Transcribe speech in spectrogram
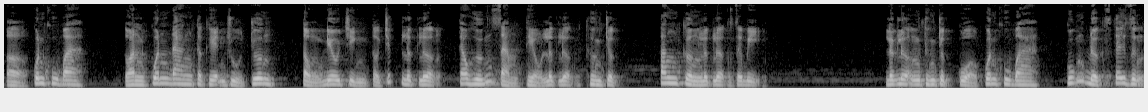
ở quân khu 3, toàn quân đang thực hiện chủ trương tổng điều chỉnh tổ chức lực lượng theo hướng giảm thiểu lực lượng thường trực, tăng cường lực lượng dự bị. Lực lượng thường trực của quân khu 3 cũng được xây dựng,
